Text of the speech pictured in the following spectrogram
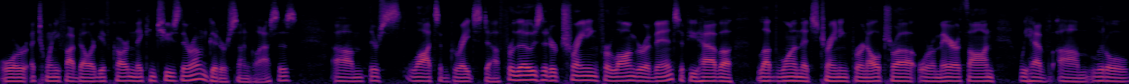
or a $25 gift card and they can choose their own Goodr sunglasses. Um, there's lots of great stuff. For those that are training for longer events, if you have a loved one that's training for an ultra or a marathon, we have um, little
